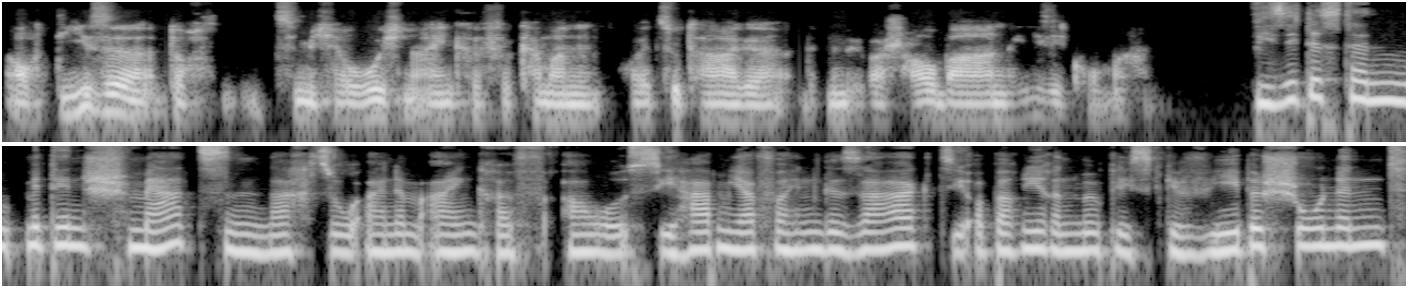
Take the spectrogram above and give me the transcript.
Auch diese doch ziemlich heroischen Eingriffe kann man heutzutage mit einem überschaubaren Risiko machen. Wie sieht es denn mit den Schmerzen nach so einem Eingriff aus? Sie haben ja vorhin gesagt, Sie operieren möglichst gewebeschonend.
